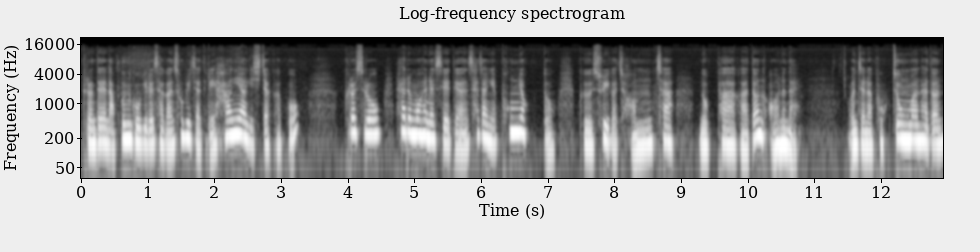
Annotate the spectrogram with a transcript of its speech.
그런데 나쁜 고기를 사간 소비자들이 항의하기 시작하고 그럴수록 헤르모헤네스에 대한 사장의 폭력도 그 수위가 점차 높아가던 어느 날 언제나 복종만 하던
